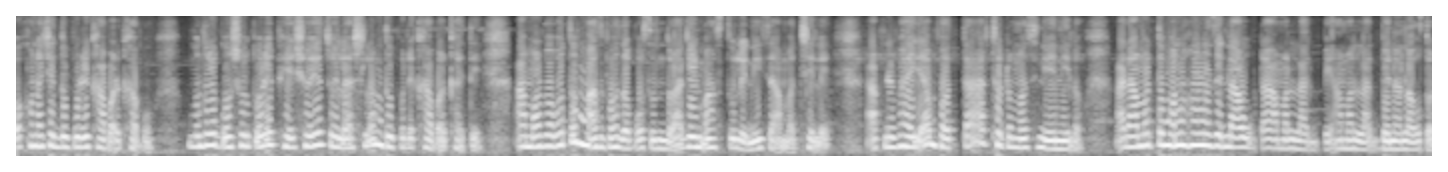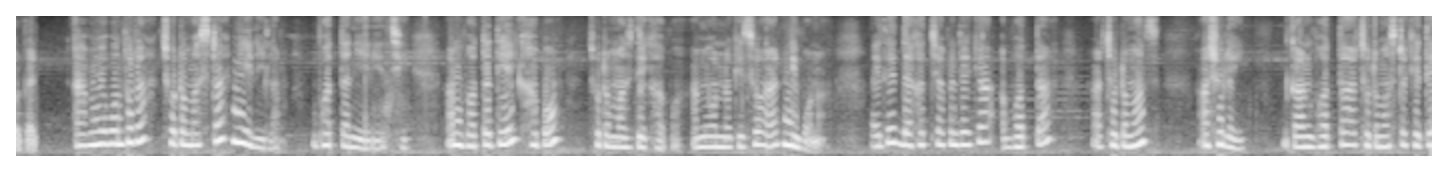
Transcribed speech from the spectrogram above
কখন এসে দুপুরে খাবার খাব। বন্ধুরা গোসল করে ফ্রেশ হয়ে চলে আসলাম দুপুরে খাবার খাইতে। আমার বাবা তো মাছ ভাজা পছন্দ আগেই মাছ তুলে নিয়েছে আমার ছেলে। আপনার ভাইয়া ভর্তা আর ছোট মাছ নিয়ে নিল। আর আমার তো মনে হয় না যে লাউটা আমার লাগবে আমার লাগবে না লাউ তরকারি। আমিও বন্ধুরা ছোট মাছটা নিয়ে নিলাম। ভর্তা নিয়ে নিয়েছি। আমি ভর্তা দিয়েই খাব ছোট মাছ দিয়ে খাব। আমি অন্য কিছু আর নিব না। এতে দেখাচ্ছি আপনাদেরকে ভর্তা আর ছোট মাছ আসলেই। কারণ ভর্তা আর ছোটো মাছটা খেতে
